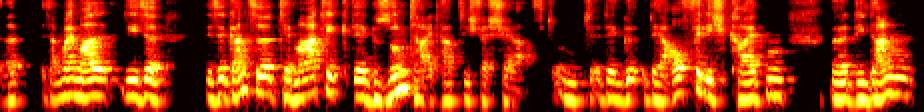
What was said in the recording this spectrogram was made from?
Äh, sagen wir mal, diese diese ganze Thematik der Gesundheit hat sich verschärft und der, der Auffälligkeiten, äh, die dann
